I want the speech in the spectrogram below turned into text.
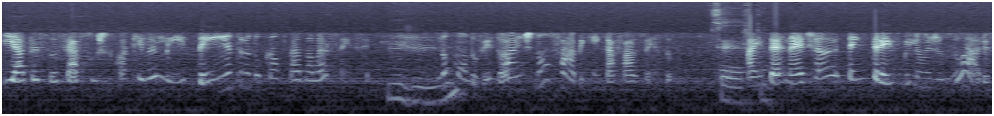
e a pessoa se assusta com aquilo ali dentro do campo da adolescência. Uhum. No mundo virtual a gente não sabe quem está fazendo. Certo. A internet tem 3 bilhões de usuários.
